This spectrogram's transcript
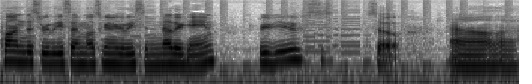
Upon this release, I'm also going to release another game review. So, I'll uh,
